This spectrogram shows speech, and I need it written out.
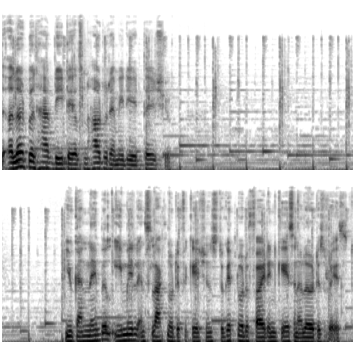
The alert will have details on how to remediate the issue. You can enable email and Slack notifications to get notified in case an alert is raised.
